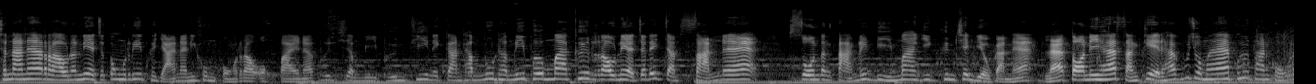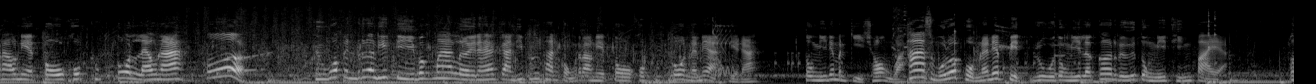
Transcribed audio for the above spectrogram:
ฉะนั้นนะเรานั้นเนี่ยจะต้องรีบขยายอานิคมของเราออกไปนะ เพื่อที่จะมีพื้นที่ในการทำนู่นทำนี่เพิ่มมากขึ้นเราเนี่ยจะได้จัดสรรนะฮะโซนต่างๆ ได้ดีมากยิ่งขึ้นเช่นเดียวกันฮะ และตอนนี้ฮะสังเกตฮะคุณผู้ชมฮะพืชพันธุ์ของเราเนี่ยโตครบทุกต้นแล้วนะเออถือว่าเป็นเรื่องที่ดีมากๆเลยนะฮะการที่พืชพันธุ์ของเราเนี่ยโตครบทุกต้นนะเนี่ยเดี๋ยวนะ รงนี้เนี่ยมันกี่ช่องวะ ถ้าสมมุติว่าผมนะเนี่ยปิดรูตรงนี้แล้วก็รื้อตรงนี้ทิ้งไปอะ เอ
